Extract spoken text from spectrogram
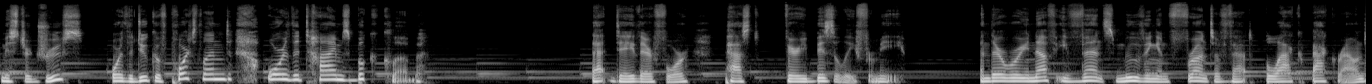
Mr. Druce, or the Duke of Portland, or the Times Book Club? That day, therefore, passed very busily for me, and there were enough events moving in front of that black background,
